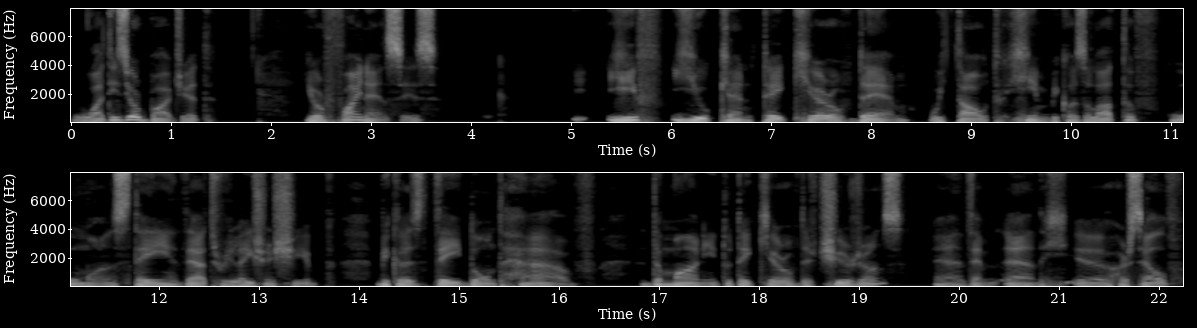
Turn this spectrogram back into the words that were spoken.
what is your budget, your finances, if you can take care of them without him because a lot of women stay in that relationship because they don't have the money to take care of their children's and them and uh, herself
